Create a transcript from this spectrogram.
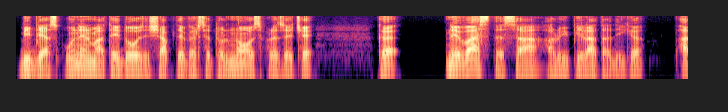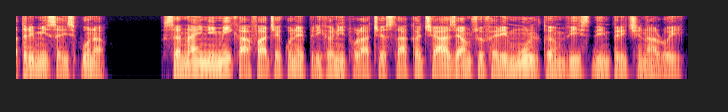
Biblia spune în Matei 27, versetul 19, că nevastă sa, a lui Pilat adică, a trimis să-i spună, să n-ai nimic a face cu neprihănitul acesta, căci azi am suferit mult în vis din pricina lui.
